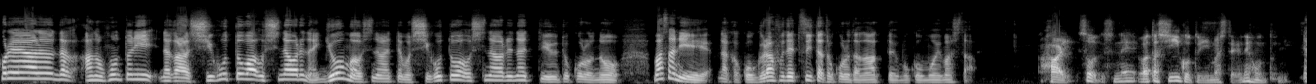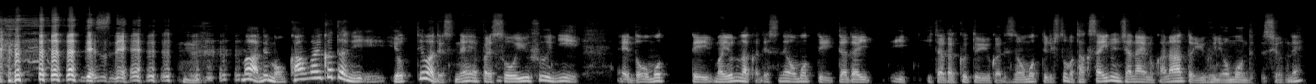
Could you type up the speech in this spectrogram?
これ、あの、だあの、本当に、だから仕事は失われない。業務は失われても仕事は失われないっていうところの、まさになんかこうグラフでついたところだなって僕思いました。はい、そうですね。私いいこと言いましたよね、本当に。ですね、うん。まあでも考え方によってはですね、やっぱりそういうふうに、えー、と思って、まあ、世の中ですね、思っていただいいただくというかですね、思っている人もたくさんいるんじゃないのかなというふうに思うんですよね。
